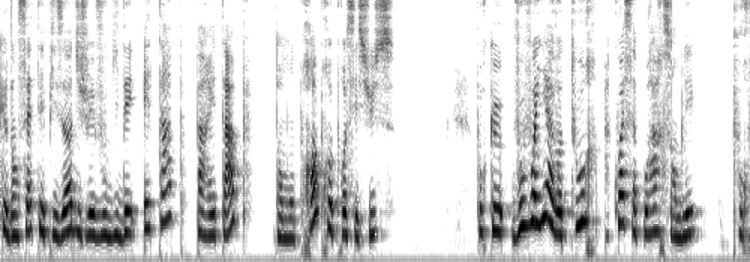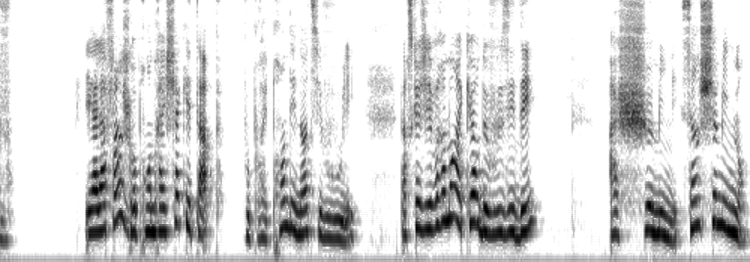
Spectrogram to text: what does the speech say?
que dans cet épisode, je vais vous guider étape par étape dans mon propre processus pour que vous voyez à votre tour à quoi ça pourra ressembler pour vous. Et à la fin, je reprendrai chaque étape. Vous pourrez prendre des notes si vous voulez parce que j'ai vraiment à cœur de vous aider à cheminer. C'est un cheminement.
